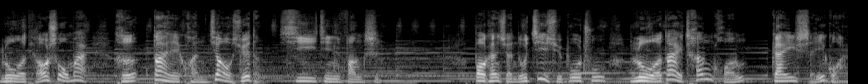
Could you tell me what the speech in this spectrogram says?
裸条售卖和贷款教学等吸金方式。报刊选读继续播出：裸贷猖狂该谁管？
